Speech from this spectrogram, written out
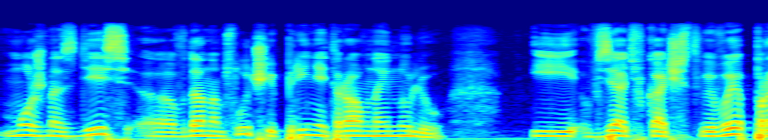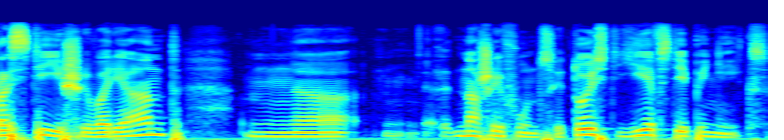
можно здесь э, в данном случае принять равной нулю и взять в качестве v простейший вариант э, нашей функции, то есть e в степени x.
